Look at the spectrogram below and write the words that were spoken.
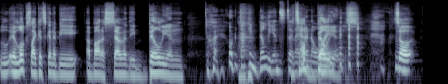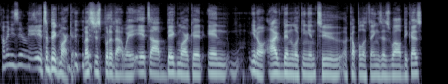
it looks like it's gonna be about a 70 billion We're talking billions today. it's I don't know why. billions. so How many zeros? it's a big market. Let's just put it that way. It's a big market. And, you know, I've been looking into a couple of things as well because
